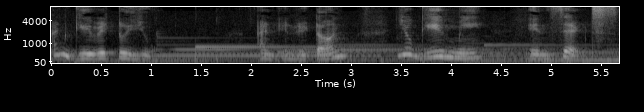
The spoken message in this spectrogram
and give it to you. And in return, you give me insects.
